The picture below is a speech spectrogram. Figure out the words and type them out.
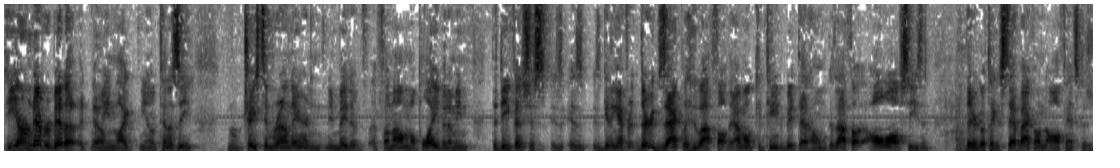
he earned every bit of it. Yeah. I mean, like you know, Tennessee chased him around there and he made a, a phenomenal play. But I mean, the defense just is, is, is getting after it. They're exactly who I thought they. I'm going to continue to beat that home because I thought all off season they're going to take a step back on the offense because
